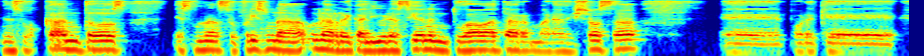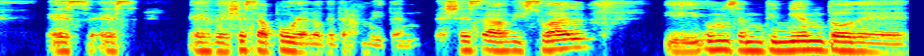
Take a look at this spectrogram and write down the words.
en sus cantos, es una, sufrís una, una recalibración en tu avatar maravillosa, eh, porque es, es, es belleza pura lo que transmiten, belleza visual y un sentimiento de,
